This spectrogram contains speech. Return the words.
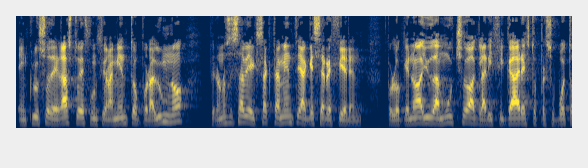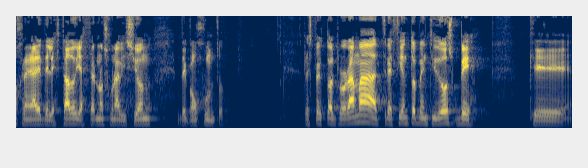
e incluso de gasto de funcionamiento por alumno, pero no se sabe exactamente a qué se refieren, por lo que no ayuda mucho a clarificar estos presupuestos generales del Estado y hacernos una visión de conjunto respecto al programa 322B, que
